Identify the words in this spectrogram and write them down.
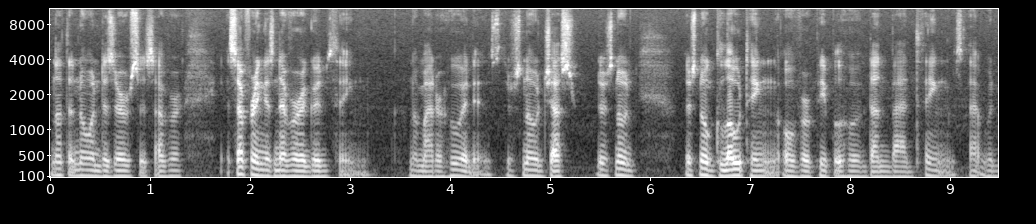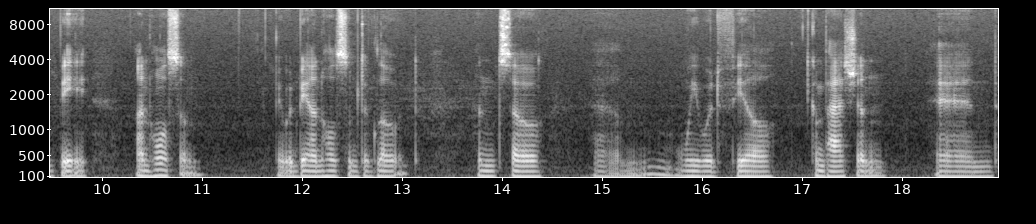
not that no one deserves to suffer. Suffering is never a good thing no matter who it is. There's no just, there's no, there's no gloating over people who have done bad things. That would be unwholesome. It would be unwholesome to gloat. And so um, we would feel compassion and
